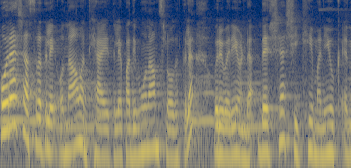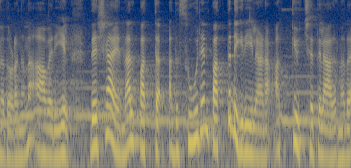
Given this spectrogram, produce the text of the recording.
ഹോരാശാസ്ത്രത്തിലെ ഒന്നാം അധ്യായത്തിലെ പതിമൂന്നാം ശ്ലോകത്തിൽ ഒരു വരിയുണ്ട്. ദശ ശിഖി മനിയുക് എന്ന് തുടങ്ങുന്ന ആ വരിയിൽ ദശ എന്നാൽ പത്ത് അത് സൂര്യൻ പത്ത് ഡിഗ്രിയിലാണ് അത്യുച്ഛത്തിലാകുന്നത്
